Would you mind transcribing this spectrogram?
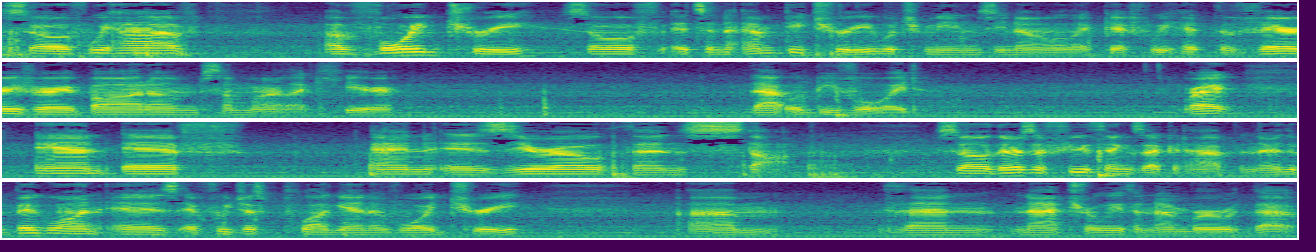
So if we have a void tree. So if it's an empty tree, which means, you know, like if we hit the very, very bottom, somewhere like here, that would be void. Right? And if n is 0, then stop. So there's a few things that could happen there. The big one is if we just plug in a void tree, um, then naturally the number that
